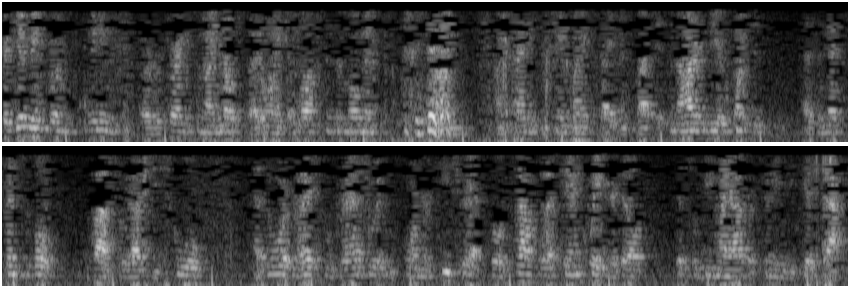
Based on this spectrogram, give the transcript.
forgive me for reading or referring to my notes, but I don't want to get lost in the moment. Um, I'm trying to contain my excitement, but it's an honor to be appointed as the next principal of Oswegatchie School. As a Waterford High School graduate and former teacher at both Southwest and Quaker Hill, this will be my opportunity to give back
